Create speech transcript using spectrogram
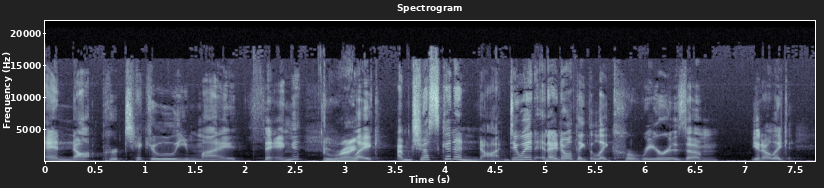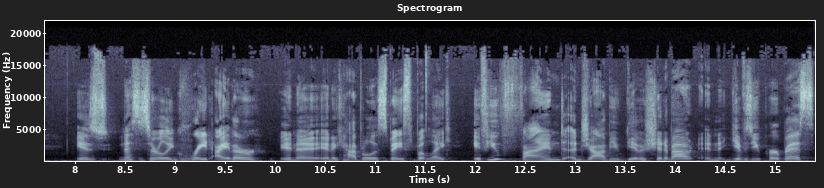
and not particularly my thing. Right. Like I'm just gonna not do it. And I don't think that like careerism, you know, like is necessarily great either in a in a capitalist space but like if you find a job you give a shit about and it gives you purpose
